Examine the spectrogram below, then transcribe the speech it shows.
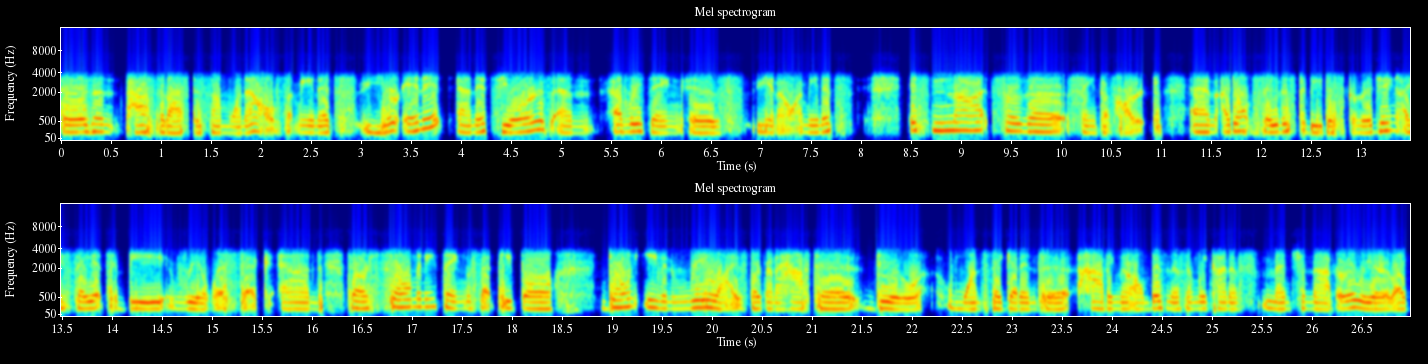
There isn't pass it off to someone else. I mean, it's you're in it and it's yours and everything is, you know, I mean, it's it's not for the faint of heart. And I don't say this to be discouraging. I say it to be realistic. And there are so many things that people don't even realize they're going to have to do once they get into having their own business. And we kind of mentioned that earlier. Like,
